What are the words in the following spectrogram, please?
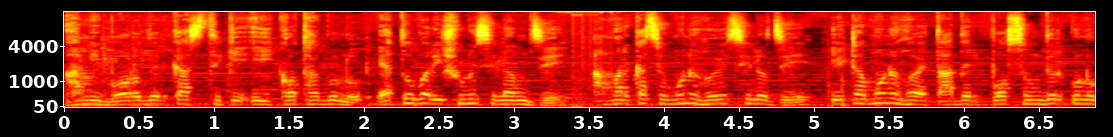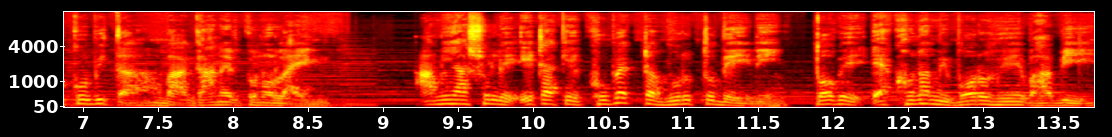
আমি বড়দের কাছ থেকে এই কথাগুলো এতবারই শুনেছিলাম যে আমার কাছে মনে হয়েছিল যে এটা মনে হয় তাদের পছন্দের কোনো কবিতা বা গানের কোনো লাইন। আমি আসলে এটাকে খুব একটা গুরুত্ব দেইনি, তবে এখন আমি বড় হয়ে ভাবি,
